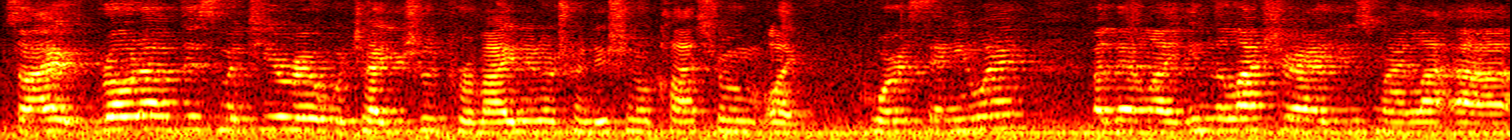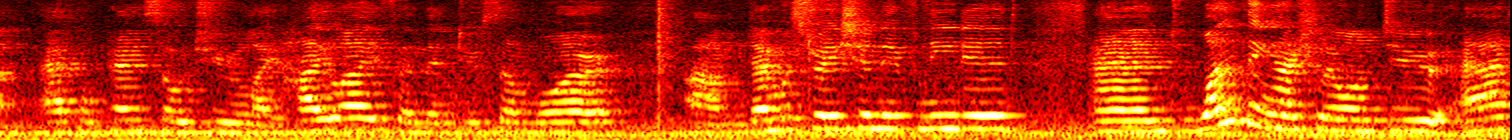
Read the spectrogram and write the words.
so I wrote out this material, which I usually provide in a traditional classroom like course anyway. But then like in the lecture, I use my uh, Apple Pencil to like highlight and then do some more um, demonstration if needed. And one thing actually I want to add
